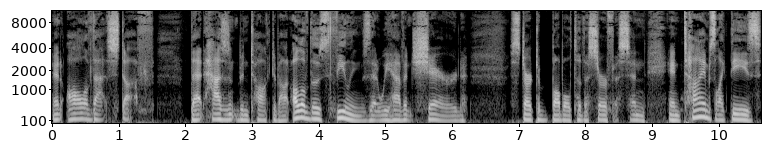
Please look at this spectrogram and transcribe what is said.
And all of that stuff that hasn't been talked about, all of those feelings that we haven't shared start to bubble to the surface. And and times like these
